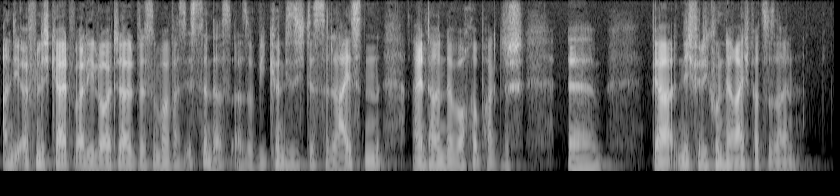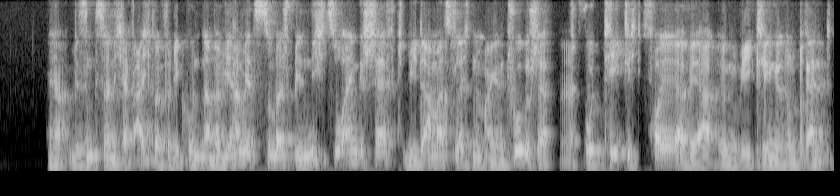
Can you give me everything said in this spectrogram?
an die Öffentlichkeit, weil die Leute halt wissen wollen, was ist denn das? Also wie können die sich das denn leisten, einen Tag in der Woche praktisch äh, ja, nicht für die Kunden erreichbar zu sein? Ja, wir sind zwar nicht erreichbar für die Kunden, aber wir haben jetzt zum Beispiel nicht so ein Geschäft wie damals vielleicht in einem Agenturgeschäft, ja. wo täglich die Feuerwehr irgendwie klingelt und brennt.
